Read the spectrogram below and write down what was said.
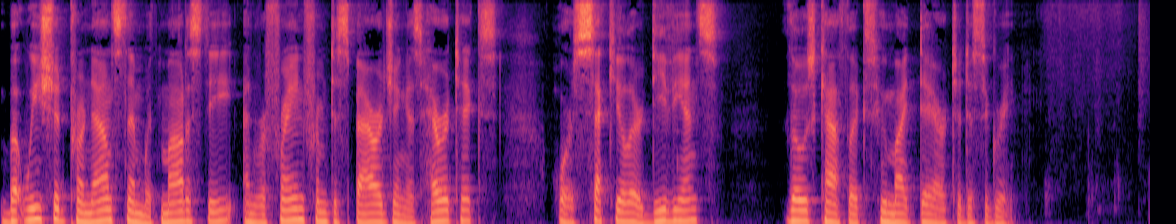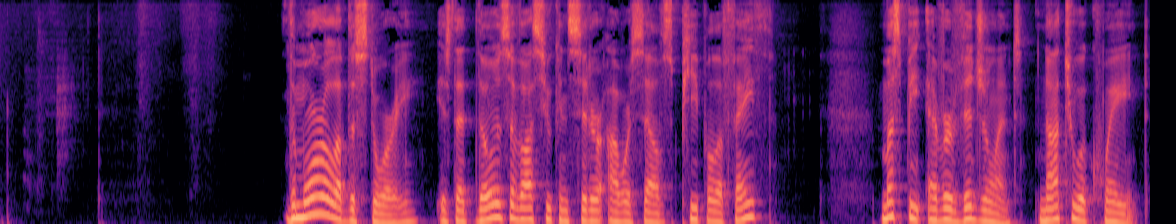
But we should pronounce them with modesty and refrain from disparaging as heretics or secular deviants those Catholics who might dare to disagree. The moral of the story is that those of us who consider ourselves people of faith must be ever vigilant not to equate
